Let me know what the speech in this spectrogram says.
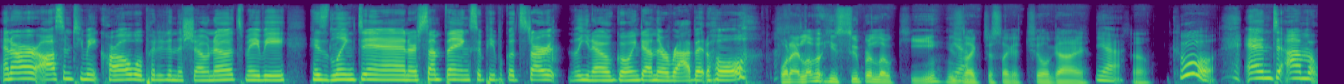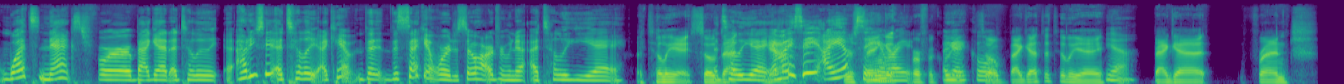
And our awesome teammate Carl will put it in the show notes, maybe his LinkedIn or something, so people could start, you know, going down their rabbit hole. What I love, he's super low key. He's Yeah. like just like a chill guy. Yeah. So Cool. And um, what's next for Baguette Atelier? How do you say atelier? I can't. The, the second word is so hard for me to atelier. Atelier. So that- atelier. Am. I saying? I am You're saying, saying it it right. perfectly. Okay. Cool. So baguette atelier, yeah. baguette, French.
